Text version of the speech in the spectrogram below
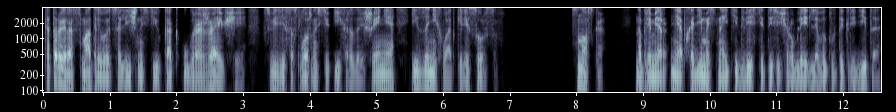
которые рассматриваются личностью как угрожающие в связи со сложностью их разрешения из-за нехватки ресурсов. Сноска. Например, необходимость найти 200 тысяч рублей для выплаты кредита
